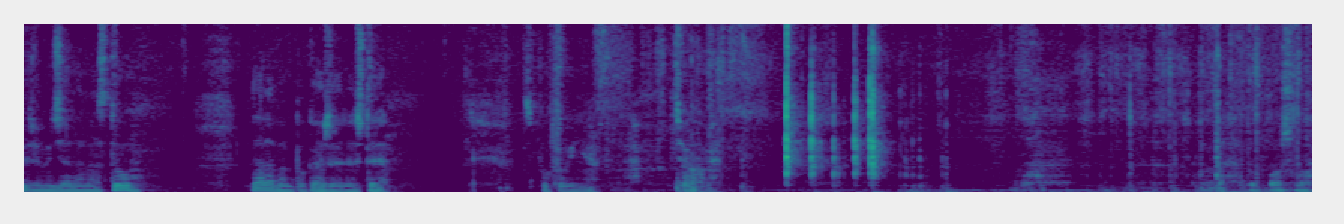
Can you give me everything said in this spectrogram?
Bierzemy dziada na stół. Zaraz Wam pokażę resztę spokojnie. Działamy. Dobra, tu poszło.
